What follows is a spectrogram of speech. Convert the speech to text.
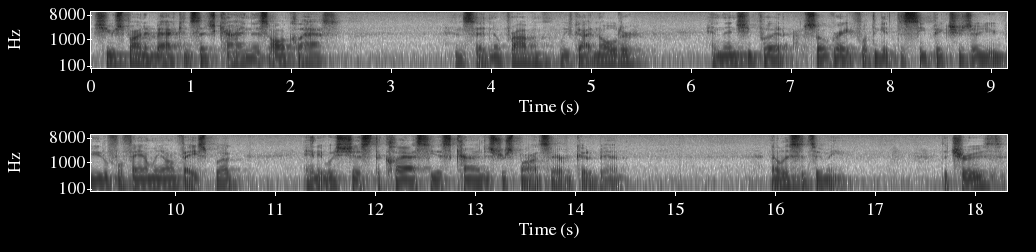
She responded back in such kindness, all class, and said, No problem. We've gotten older. And then she put, I'm so grateful to get to see pictures of your beautiful family on Facebook. And it was just the classiest, kindest response there ever could have been. Now, listen to me. The truth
